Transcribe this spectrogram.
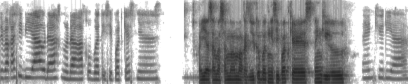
Terima kasih dia udah ngundang aku buat isi podcastnya. Oh iya, sama-sama. Makasih juga buat ngisi podcast. Thank you. Thank you dia.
